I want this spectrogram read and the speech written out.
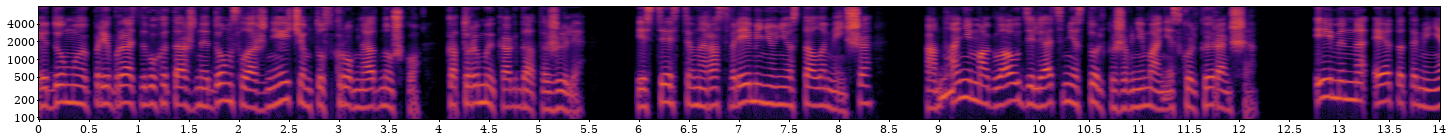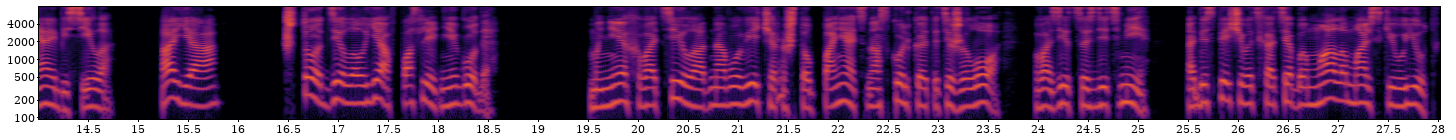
И думаю, прибрать двухэтажный дом сложнее, чем ту скромную однушку, в которой мы когда-то жили. Естественно, раз времени у нее стало меньше, она не могла уделять мне столько же внимания, сколько и раньше. Именно это-то меня и бесило. А я... Что делал я в последние годы? Мне хватило одного вечера, чтобы понять, насколько это тяжело возиться с детьми, обеспечивать хотя бы мало-мальский уют.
